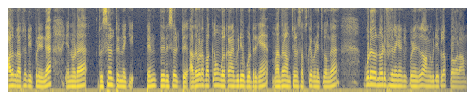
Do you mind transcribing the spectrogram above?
ஆளுங்கிற ஆப்ஷன் கிளிக் பண்ணிடுங்க. என்னோட ரிசல்ட் இன்றைக்கி டென்த்து ரிசல்ட்டு அதை விட பக்கம் உங்களுக்கான வீடியோ போட்டிருக்கேன். மறந்து சேனல் சப்ஸ்கிரைப் பண்ணி வச்சுக்கோங்க. கூட ஒரு நோட்டிஃபிகேஷன் கிளிக் பண்ணி வச்சுக்கோங்க. அவங்க வீடியோக்குள்ளே போகலாம்.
